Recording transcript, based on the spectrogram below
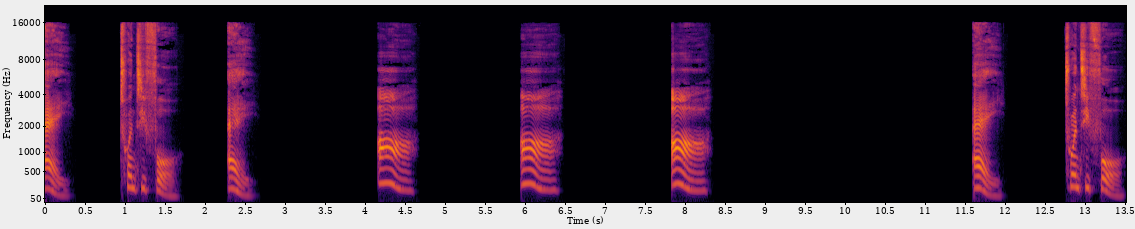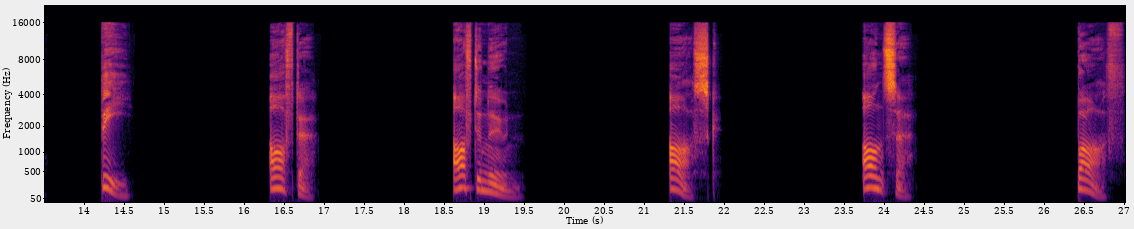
A. 24. A. R R R A. 24. B. After. Afternoon. Ask. Answer. Bath.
